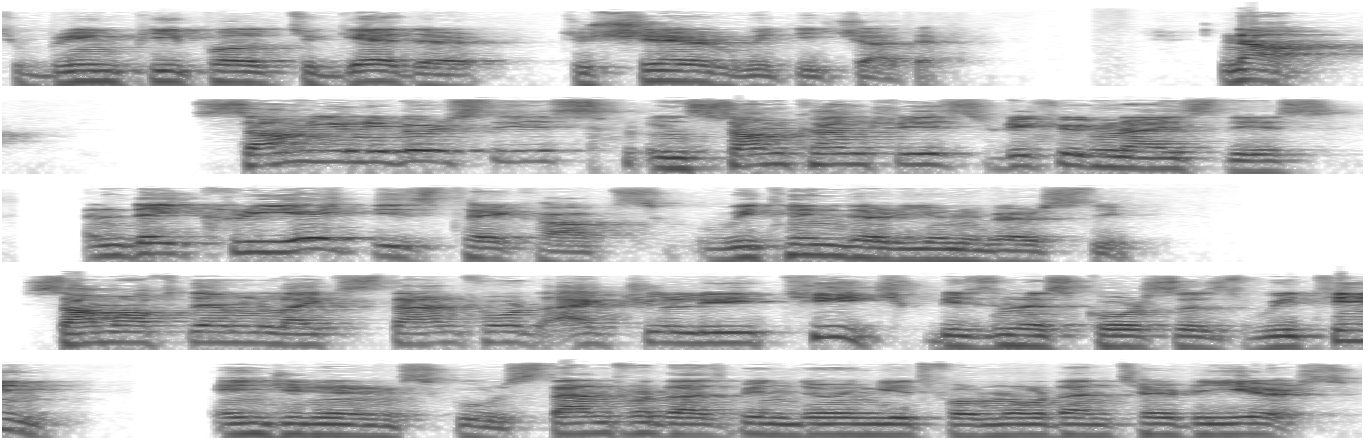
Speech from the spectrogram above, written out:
to bring people together to share with each other. Now, some universities in some countries recognize this and they create these tech hubs within their university. Some of them, like Stanford, actually teach business courses within engineering schools. Stanford has been doing it for more than 30 years.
